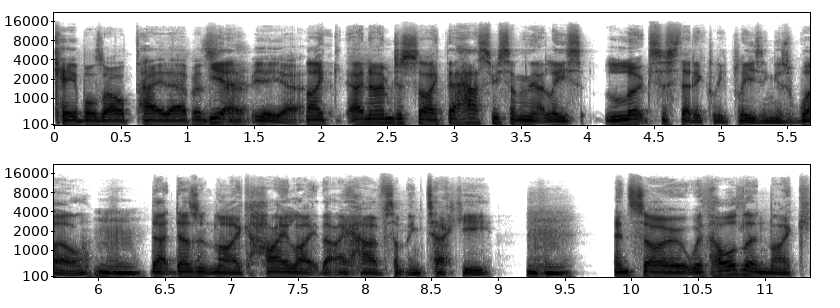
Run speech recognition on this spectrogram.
cables all tied up and Yeah. stuff. Yeah, yeah. like and i'm just like there has to be something that at least looks aesthetically pleasing as well Mm-hmm. that doesn't like highlight that i have something techie Mm-hmm. and so with holdland like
